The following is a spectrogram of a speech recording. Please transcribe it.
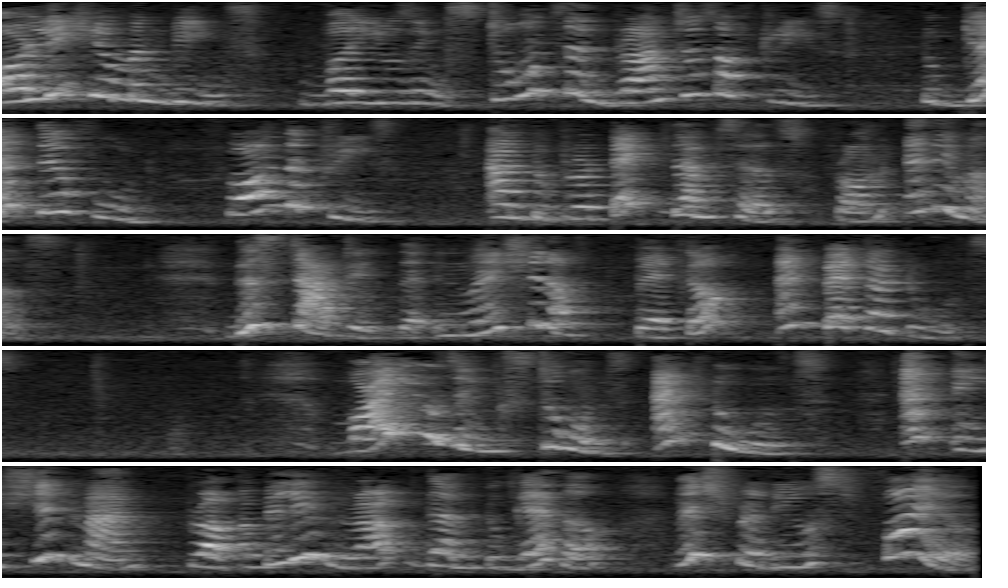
Early human beings were using stones and branches of trees to get their food from the trees and to protect themselves from animals. This started the invention of better and better tools. While using stones and tools, an ancient man probably rubbed them together which produced fire.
